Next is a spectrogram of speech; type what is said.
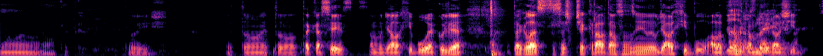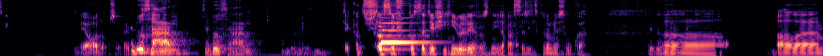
No, tak to víš. Je to, je to, tak asi tam udělal chybu, jakože takhle, se Král tam samozřejmě udělal chybu, ale byl tam byly další... Jo, dobře. Tak... Nebyl sám, nebyl sám. Byl Jako, vlastně v podstatě všichni byli hrozný, dá se říct, kromě Souka. Uh, ale,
